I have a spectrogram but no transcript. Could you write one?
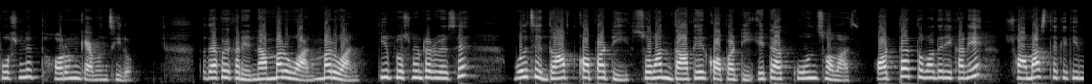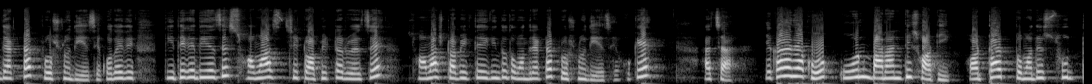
প্রশ্নের ধরন কেমন ছিল। তো দেখো এখানে নাম্বার ওয়ান নাম্বার ওয়ান কী প্রশ্নটা রয়েছে? বলছে দাঁত কপাটি, সমান দাঁতের কপাটি, এটা কোন সমাস অর্থাৎ তোমাদের এখানে সমাজ থেকে কিন্তু একটা প্রশ্ন দিয়েছে। কোথায় কী থেকে দিয়েছে? সমাজ যে টপিকটা রয়েছে, সমাজ টপিক থেকে কিন্তু তোমাদের একটা প্রশ্ন দিয়েছে, ওকে? আচ্ছা এখানে দেখো কোন বানানটি সঠিক? অর্থাৎ তোমাদের শুদ্ধ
